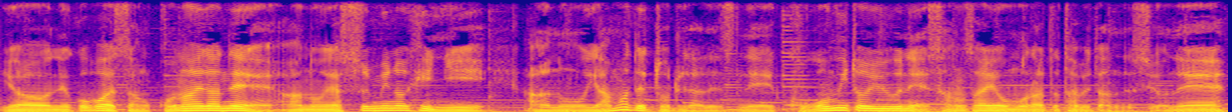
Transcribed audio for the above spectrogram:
いやー猫林さんこの間ねあの休みの日にあの山で採れたですねこごみというね山菜をもらって食べたんですよね。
